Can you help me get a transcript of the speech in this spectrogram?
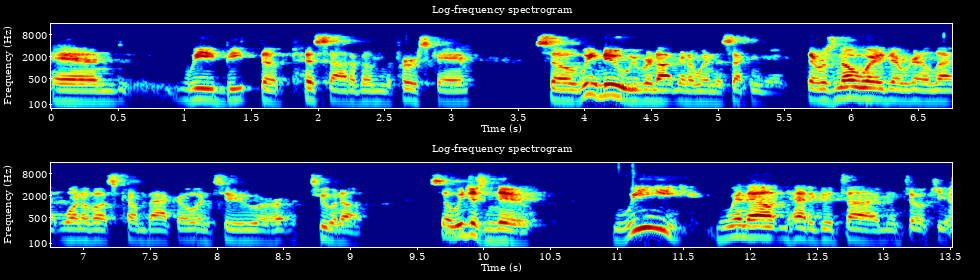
and we beat the piss out of them the first game. So we knew we were not going to win the second game. There was no way they were going to let one of us come back 0 and 2 or 2 and 0. So we just knew. We went out and had a good time in Tokyo.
